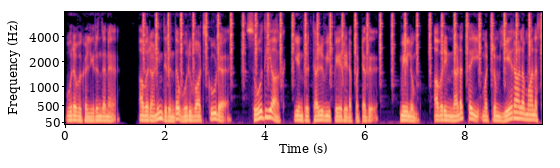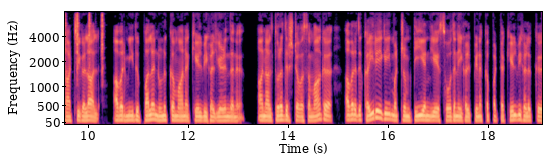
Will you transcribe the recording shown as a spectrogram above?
உறவுகள் இருந்தன. அவர் அணிந்திருந்த ஒரு வாட்ஸ் கூட சோதியாக் என்று தழுவி பெயரிடப்பட்டது. மேலும் அவரின் நடத்தை மற்றும் ஏராளமான சாட்சிகளால் அவர் மீது பல நுணுக்கமான கேள்விகள் எழுந்தன. ஆனால் துரதிர்ஷ்டவசமாக அவரது கைரேகை மற்றும் டிஎன்ஏ சோதனைகள் பிணக்கப்பட்ட கேள்விகளுக்கு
